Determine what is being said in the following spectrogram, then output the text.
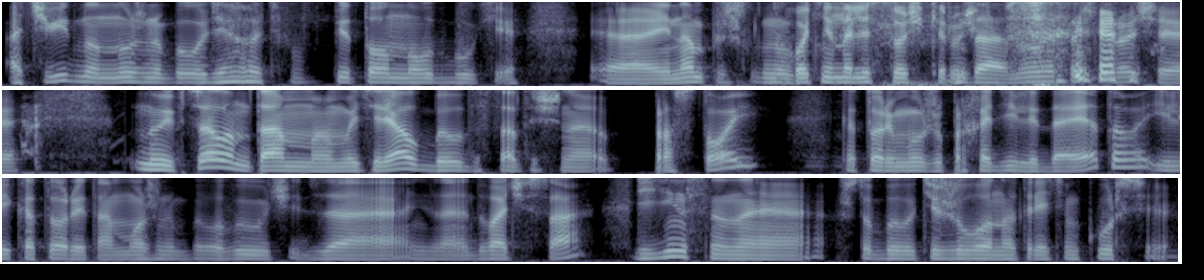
очевидно, нужно было делать в питон ноутбуке. Э, И нам пришло... Ну, Хоть не на листочке ручки. Да, ну, это, короче... Ну, и в целом там материал был достаточно простой, который мы уже проходили до этого, или который там можно было выучить за, не знаю, два часа. Единственное, что было тяжело на третьем курсе,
